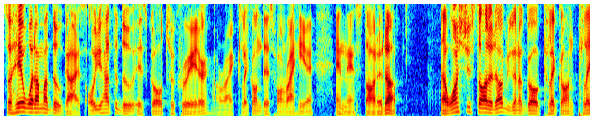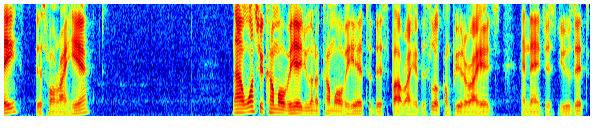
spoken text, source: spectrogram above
So here what I'm gonna do guys all you have to do is go to creator all right click on this one right here and then start it up now, once you start it up, you're going to go click on play, this one right here. Now, once you come over here, you're going to come over here to this spot right here, this little computer right here, and then just use it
